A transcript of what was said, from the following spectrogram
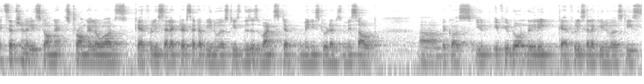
exceptionally strong, strong LORs, carefully selected set of universities. This is one step many students miss out uh, because you, if you don't really carefully select universities,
